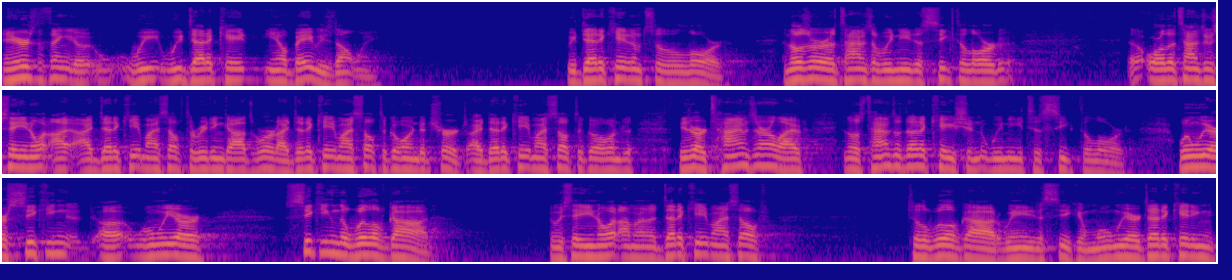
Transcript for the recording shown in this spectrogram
And here's the thing, uh, we, we dedicate, you know, babies, don't we? We dedicate them to the Lord. And those are the times that we need to seek the Lord or the times we say, you know what, I, I, dedicate myself to reading God's word. I dedicate myself to going to church. I dedicate myself to going to. These are times in our life, in those times of dedication, we need to seek the Lord. When we are seeking, uh, when we are seeking the will of God, and we say, you know what, I'm going to dedicate myself to the will of God, we need to seek Him. When we are dedicating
